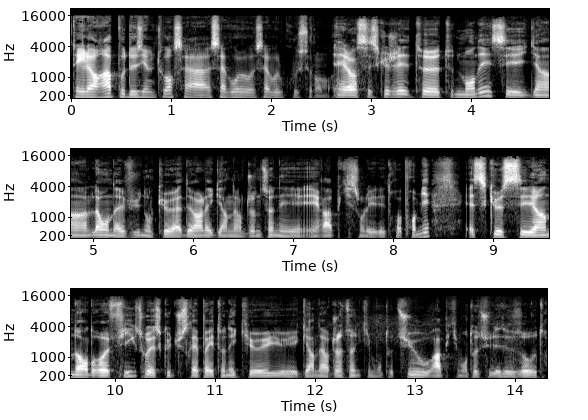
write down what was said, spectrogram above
Taylor Rapp au deuxième tour, ça, ça, vaut, ça vaut le coup selon moi. Et alors c'est ce que j'allais te, te demander, c'est il y a un- là on a vu donc euh, Adderley, Garner Johnson et, et Rapp qui sont les, les trois premiers. Est-ce que c'est un ordre fixe ou est-ce que tu serais pas étonné qu'il y ait Garner Johnson qui monte au-dessus ou Rapp qui monte au-dessus des deux autres?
